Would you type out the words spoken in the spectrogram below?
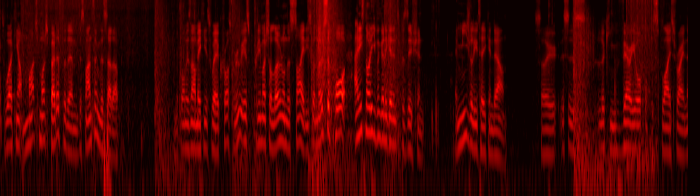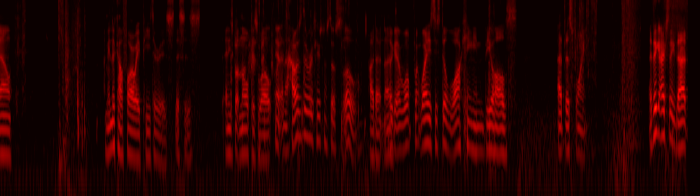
It's working out much, much better for them, dismantling the setup. And the bomb is now making its way across. Root is pretty much alone on the side. He's got no support, and he's not even going to get into position. Immediately taken down. So this is looking very awful for Splyce right now. I mean, look how far away Peter is. This is... And he's got Norp as well. Yeah, and how is the rotation so slow? I don't know. Like, at what point? Why is he still walking in B halls at this point? I think actually that,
